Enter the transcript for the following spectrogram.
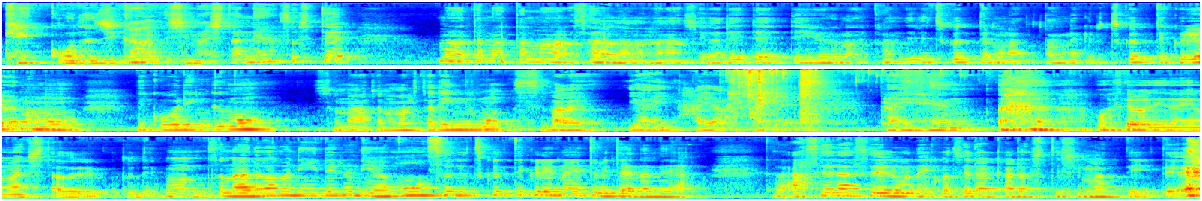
結構な時間しましたね。そしてまあたまたまサウナの話が出てっていう感じで作ってもらったんだけど作ってくれるのもレコーディングもその後のマスタリングも素早い速さで大変 お世話になりましたということでもうそのアルバムに入れるにはもうすぐ作ってくれないとみたいなね焦らせをねこちらからしてしまっていて。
